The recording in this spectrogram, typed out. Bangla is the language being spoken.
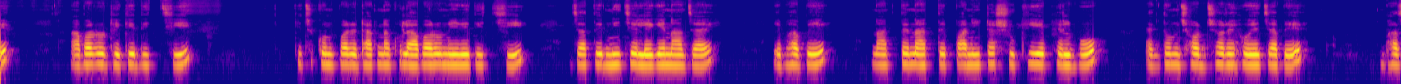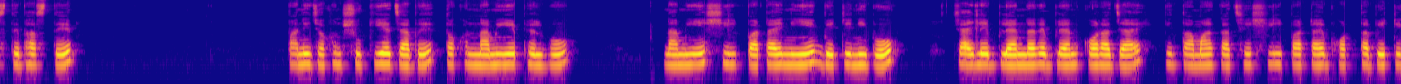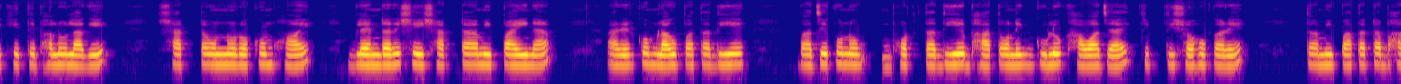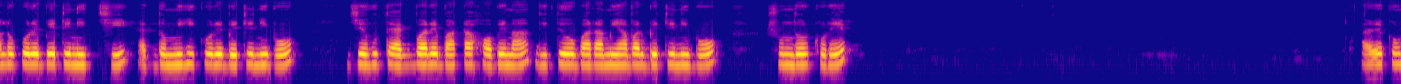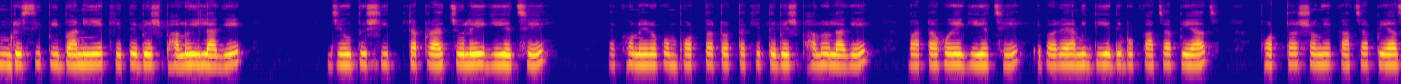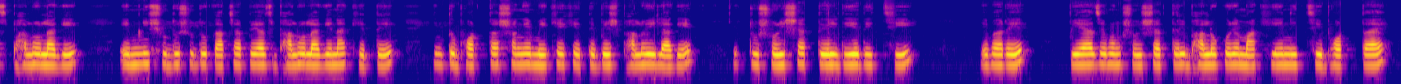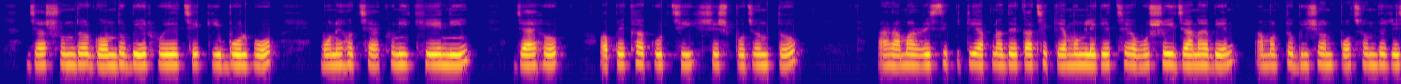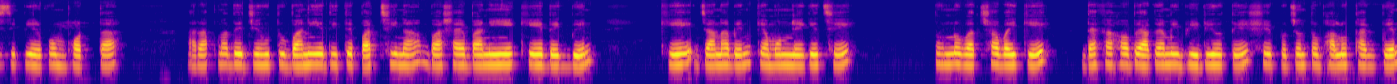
আবারও ঢেকে দিচ্ছি। কিছুক্ষণ পরে ঢাকনা খুলে আবারও নেড়ে দিচ্ছি যাতে নিচে লেগে না যায়। এভাবে নাড়তে নাড়তে পানিটা শুকিয়ে ফেলব। একদম ঝরঝরে হয়ে যাবে। ভাজতে ভাজতে পানি যখন শুকিয়ে যাবে তখন নামিয়ে ফেলব। নামিয়ে শিল পাটায় নিয়ে বেটে নিব। চাইলে ব্লেন্ডারে ব্লেন্ড করা যায়, কিন্তু আমার কাছে শিল পাটায় ভর্তা বেটে খেতে ভালো লাগে। স্বাদটা অন্যরকম হয়। ব্লেন্ডারে সেই স্বাদটা আমি পাই না। আর এরকম লাউ পাতা দিয়ে বা যে কোনো ভর্তা দিয়ে ভাত অনেকগুলো খাওয়া যায় তৃপ্তি সহকারে। তো আমি পাতাটা ভালো করে বেটে নিচ্ছি, একদম মিহি করে বেটে নিব। যেহেতু একবারে বাটা হবে না, দ্বিতীয়বার আমি আবার বেটে নিব সুন্দর করে। আর এরকম রেসিপি বানিয়ে খেতে বেশ ভালোই লাগে। যেহেতু শীতটা প্রায় চলেই গিয়েছে, এখন এরকম ভর্তা টর্তা খেতে বেশ ভালো লাগে। বাটা হয়ে গিয়েছে, এবারে আমি দিয়ে দেব কাঁচা পেঁয়াজ। ভর্তার সঙ্গে কাঁচা পেঁয়াজ ভালো লাগে। এমনি শুধু শুধু কাঁচা পেঁয়াজ ভালো লাগে না খেতে, কিন্তু ভর্তার সঙ্গে মেখে খেতে বেশ ভালোই লাগে। একটু সরিষার তেল দিয়ে দিচ্ছি। এবারে পেঁয়াজ এবং সরিষার তেল ভালো করে মাখিয়ে নিচ্ছি ভর্তায়। যা সুন্দর গন্ধ বের হয়েছে, কি বলব? মনে হচ্ছে এখনই খেয়ে নিই। যাই হোক, অপেক্ষা করছি শেষ পর্যন্ত। আর আমার রেসিপিটি আপনাদের কাছে কেমন লেগেছে অবশ্যই জানাবেন। আমার তো ভীষণ পছন্দের রেসিপি এরকম ভর্তা। আর আপনাদের যেহেতু বানিয়ে দিতে পারছি না, বাসায় বানিয়ে খেয়ে দেখবেন, খেয়ে জানাবেন কেমন লেগেছে। ধন্যবাদ সবাইকে, দেখা হবে আগামী ভিডিওতে, সে পর্যন্ত ভালো থাকবেন।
